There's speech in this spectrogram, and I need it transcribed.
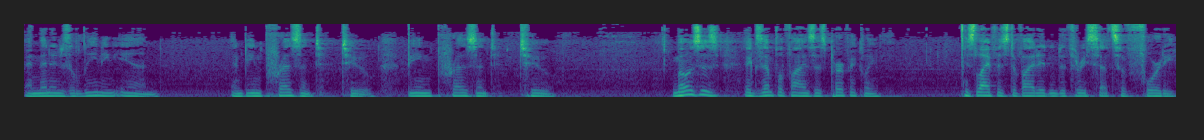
And then it is a leaning in and being present to, being present to. Moses exemplifies this perfectly. His life is divided into three sets of 40.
